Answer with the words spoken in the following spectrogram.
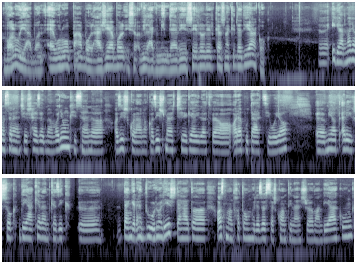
valójában Európából, Ázsiából és a világ minden részéről érkeznek ide diákok? Igen, nagyon szerencsés helyzetben vagyunk, hiszen az iskolának az ismertsége, illetve a, a reputációja miatt elég sok diák jelentkezik tengeren túlról is, tehát a, azt mondhatom, hogy az összes kontinensről van diákunk,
